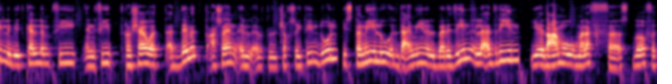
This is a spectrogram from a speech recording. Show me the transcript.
اللي بيتكلم في إن في رشاوى اتقدمت عشان ال- ال- الشخصيتين دول يستميلوا الداعمين البارزين اللي قادرين يدعموا ملف استضافة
